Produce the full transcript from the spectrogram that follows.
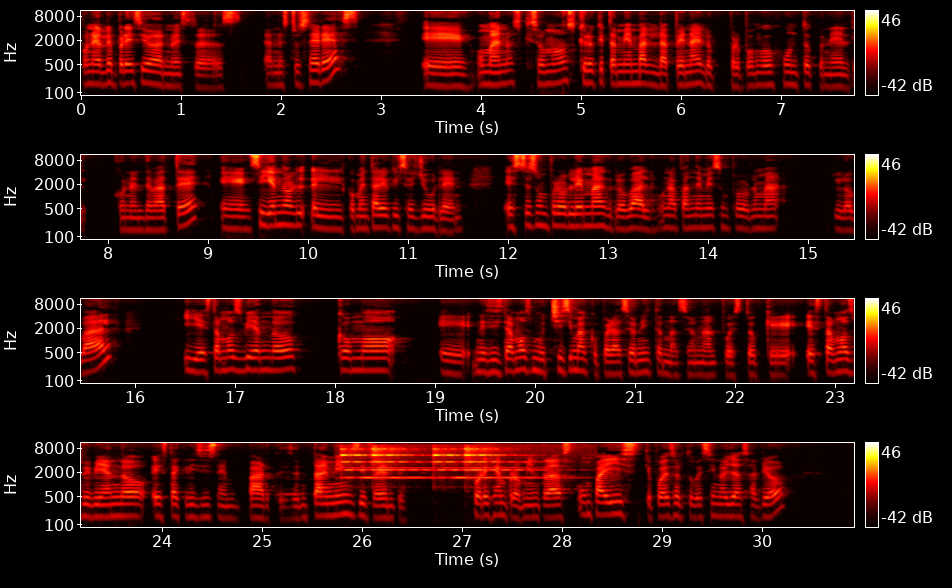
ponerle precio a, nuestras, a nuestros seres eh, humanos que somos, creo que también vale la pena y lo propongo junto con el, con el debate, eh, siguiendo el, comentario que hizo Julen este es un problema global, una pandemia es un problema global y estamos viendo cómo eh, necesitamos muchísima cooperación internacional, puesto que estamos viviendo esta crisis en partes, en timings diferentes. Por ejemplo, mientras un país que puede ser tu vecino ya salió,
